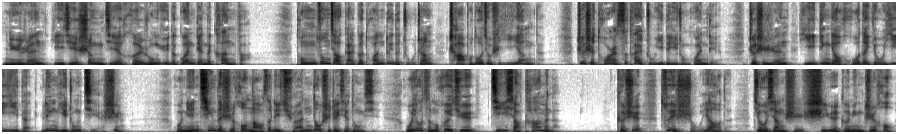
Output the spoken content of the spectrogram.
女人以及圣洁和荣誉的观点的看法，同宗教改革团队的主张差不多就是一样的。这是托尔斯泰主义的一种观点，这是人一定要活得有意义的另一种解释。我年轻的时候脑子里全都是这些东西。我又怎么会去讥笑他们呢？可是最首要的，就像是十月革命之后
